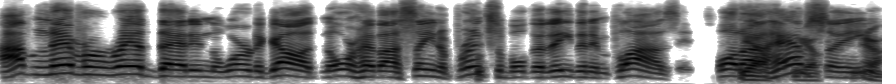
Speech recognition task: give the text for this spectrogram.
I've never read that in the Word of God, nor have I seen a principle that even implies it. What I have yeah, seen yeah.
